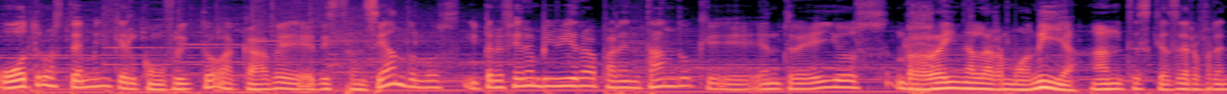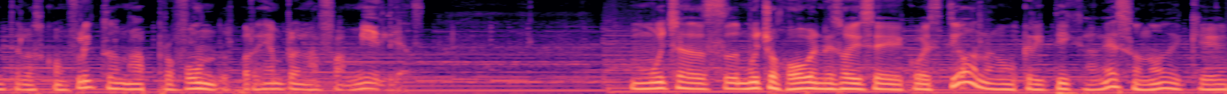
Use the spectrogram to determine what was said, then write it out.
Otros temen que el conflicto acabe distanciándolos y prefieren vivir aparentando que entre ellos reina la armonía antes que hacer frente a los conflictos más profundos, por ejemplo en las familias. Muchas, muchos jóvenes hoy se cuestionan o critican eso, ¿no? De que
